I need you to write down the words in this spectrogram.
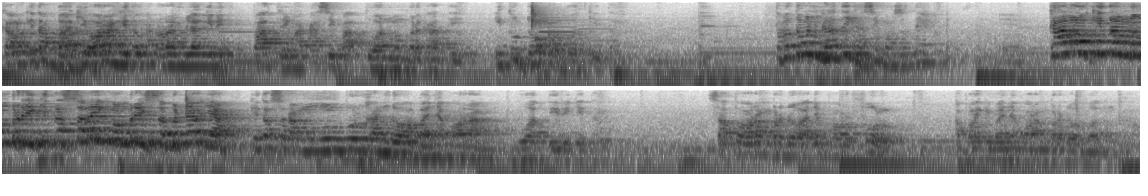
Kalau kita bagi orang gitu kan, orang bilang gini, Pak terima kasih Pak, Tuhan memberkati. Itu doa buat kita. Teman-teman ngerti gak sih maksudnya? Iya. Kalau kita memberi, kita sering memberi sebenarnya kita sedang mengumpulkan doa banyak orang buat diri kita. Satu orang berdoa aja powerful, apalagi banyak orang berdoa buat engkau.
